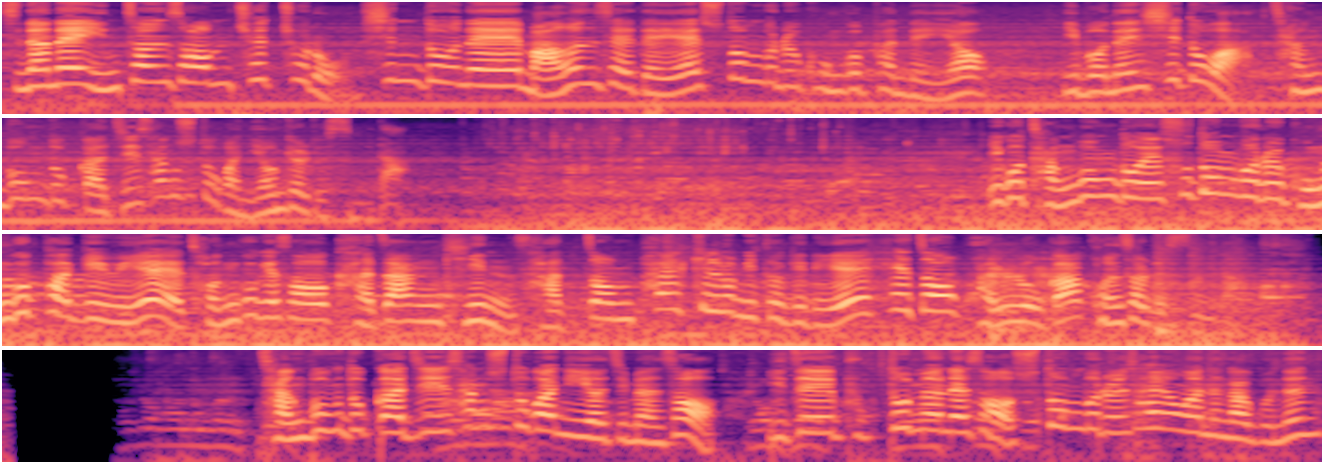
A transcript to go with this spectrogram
지난해 인천섬 최초로 신도 내 40세대에 수돗물을 공급한 데 이어 이번엔 시도와 장봉도까지 상수도관이 연결됐습니다. 이곳 장봉도에 수돗물을 공급하기 위해 전국에서 가장 긴 4.8km 길이의 해저 관로가 건설됐습니다. 장봉도까지 상수도관이 이어지면서 이제 북도면에서 수돗물을 사용하는 가구는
